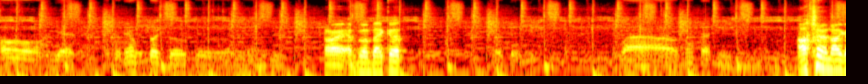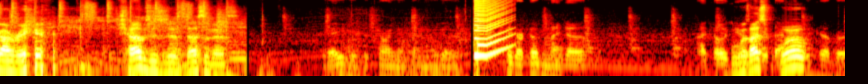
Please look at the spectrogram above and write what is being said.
Oh yes. I'm Okay, I'm gonna stuck though, so I don't know what to do. Alright, I'm going back up. Okay. Wow, no fashion again, I'll try to knock out Ray. Chubbs is just dusting us. Yeah, he's just destroying us, man. We gotta take our cousin I know. I told you. Was I get sp- that well- music cover.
